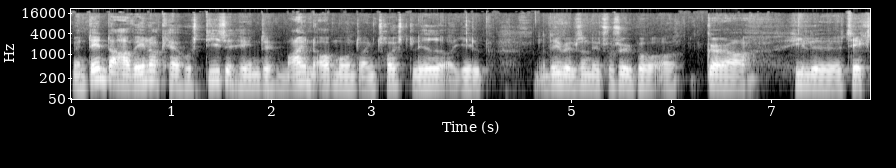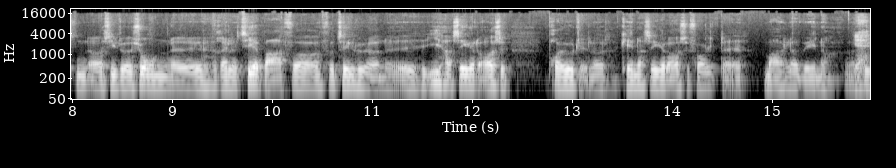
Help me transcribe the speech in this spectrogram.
Men den, der har venner, kan hos disse hente en opmundring, trøst, glæde og hjælp. Og det er vel sådan et forsøg på at gøre hele teksten og situationen øh, relaterbar for, for tilhørende. I har sikkert også prøvet, eller kender sikkert også folk, der mangler venner, og ja.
